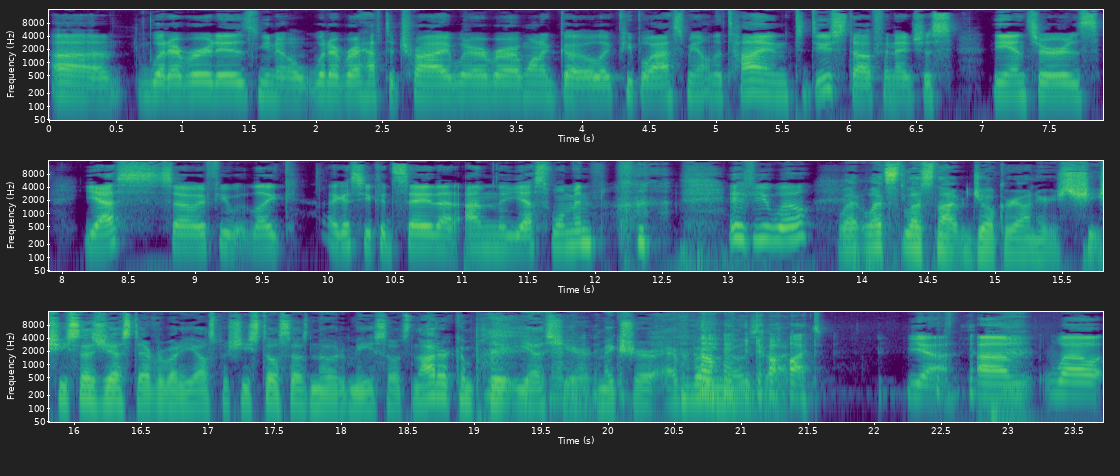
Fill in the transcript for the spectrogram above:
uh, whatever it is, you know, whatever I have to try, wherever I want to go. Like people ask me all the time to do stuff, and I just the answer is yes. So if you like, I guess you could say that I'm the yes woman, if you will. Let, let's let's not joke around here. She she says yes to everybody else, but she still says no to me. So it's not her complete yes here. Make sure everybody oh knows that. Yeah. Um. Well,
